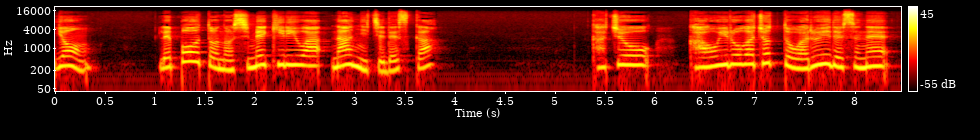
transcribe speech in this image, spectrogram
4. レポートの締め切りは何日ですか？課長、顔色がちょっと悪いですね。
